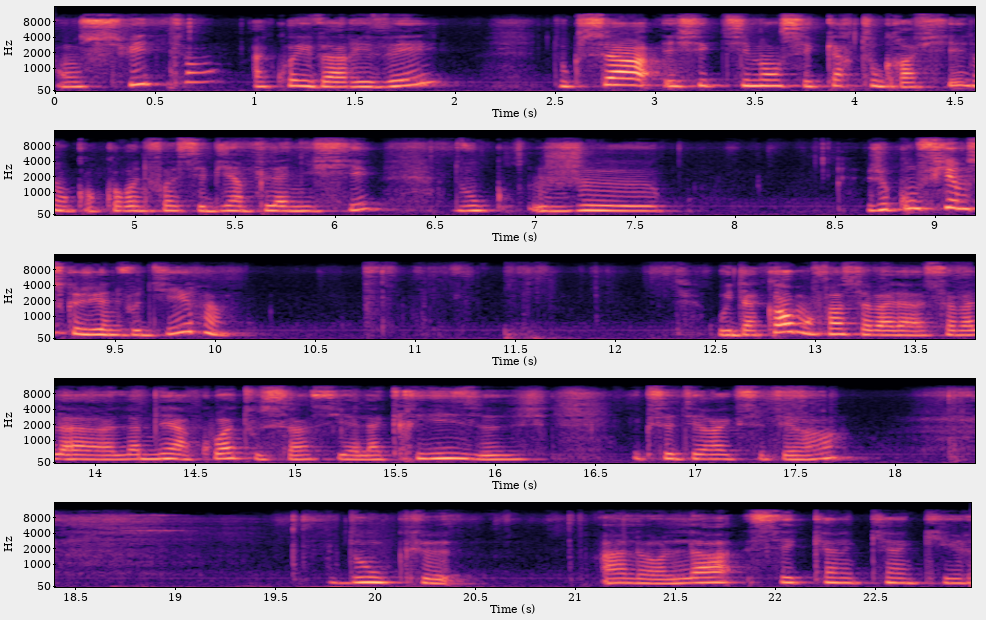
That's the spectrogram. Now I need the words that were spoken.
ensuite à quoi il va arriver. Donc ça, effectivement, c'est cartographié. Donc encore une fois, c'est bien planifié. Donc je, je confirme ce que je viens de vous dire. Oui, d'accord, mais enfin, ça va l'amener à quoi tout ça S'il y a la crise, etc., etc. Donc, euh, alors là, c'est quelqu'un qui est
